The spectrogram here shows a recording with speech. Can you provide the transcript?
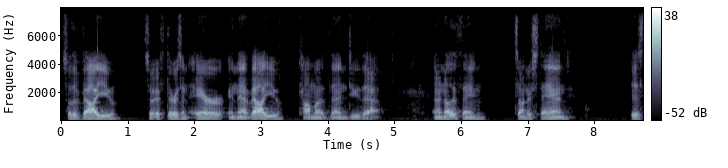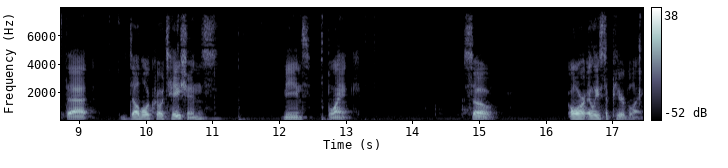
So the value, so if there's an error in that value, comma, then do that. And another thing to understand is that double quotations means blank. So, or at least appear blank,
